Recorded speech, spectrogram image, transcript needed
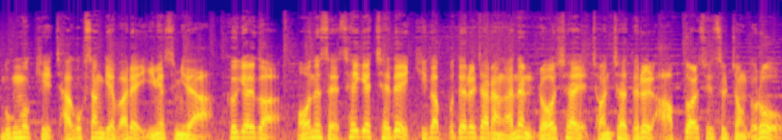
묵묵히 자국산 개발에 임했습니다. 그 결과 어느새 세계 최대 기갑 부대를 자랑하는 러시아의 전차들을 압도할 수 있을 정도로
